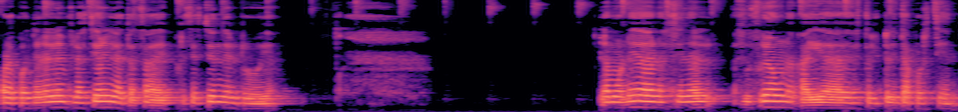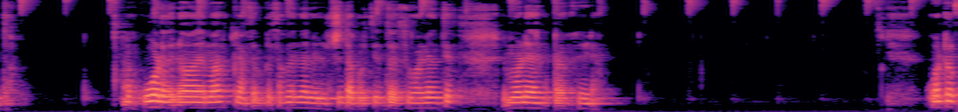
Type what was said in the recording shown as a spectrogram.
para contener la inflación y la tasa de depreciación del rubio. La moneda nacional sufrió una caída de hasta el 30%. Moscú ordenó además que las empresas vendan el 80% de sus ganancias en moneda extranjera. Cuatro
